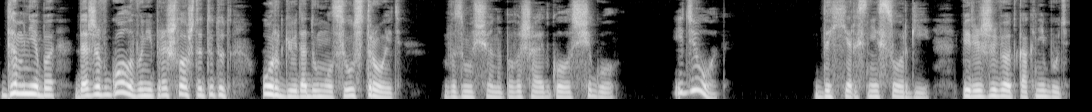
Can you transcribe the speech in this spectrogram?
Да мне бы даже в голову не пришло, что ты тут оргию додумался устроить. Возмущенно повышает голос Щегол. Идиот. Да хер с ней с оргией. Переживет как-нибудь.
